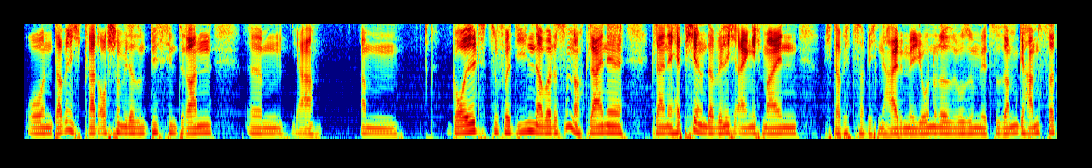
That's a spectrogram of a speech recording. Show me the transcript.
Und da bin ich gerade auch schon wieder so ein bisschen dran, ähm, ja, am Gold zu verdienen, aber das sind noch kleine, kleine Häppchen und da will ich eigentlich meinen, ich glaube, jetzt habe ich eine halbe Million oder so, so mir zusammengehamstert.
